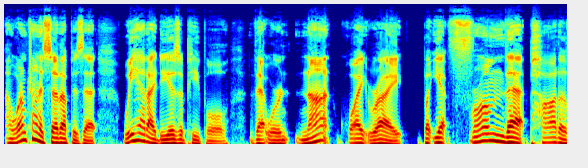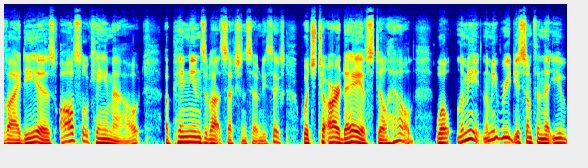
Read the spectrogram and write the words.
what I'm trying to set up is that we had ideas of people that were not quite right, but yet from that pot of ideas also came out opinions about Section 76, which to our day have still held. Well, let me let me read you something that you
